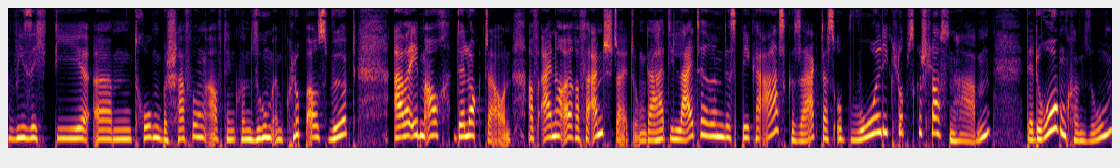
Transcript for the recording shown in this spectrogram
wie sich die ähm, Drogenbeschaffung auf den Konsum im Club auswirkt, aber eben auch der Lockdown. Auf einer eurer Veranstaltungen, da hat die Leiterin des BKAs gesagt, dass obwohl die Clubs geschlossen haben, der Drogenkonsum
